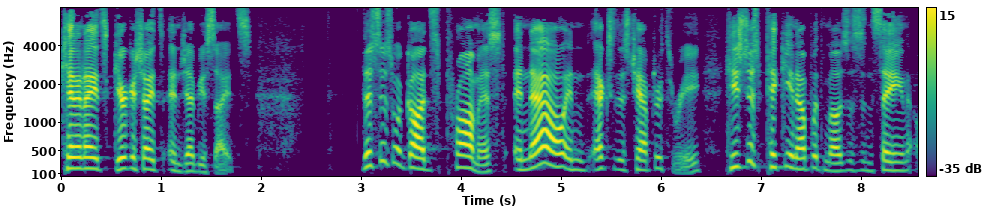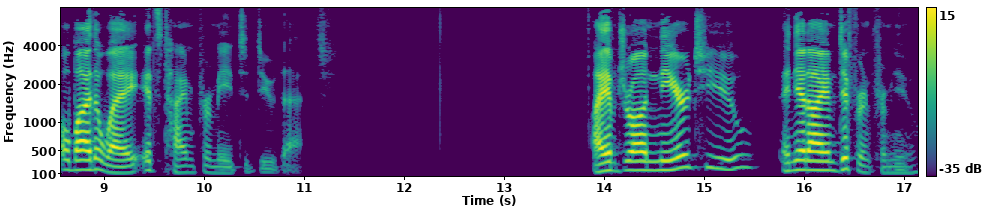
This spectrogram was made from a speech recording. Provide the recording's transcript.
Canaanites, Girgashites, and Jebusites. This is what God's promised. And now in Exodus chapter 3, he's just picking up with Moses and saying, Oh, by the way, it's time for me to do that. I have drawn near to you, and yet I am different from you.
